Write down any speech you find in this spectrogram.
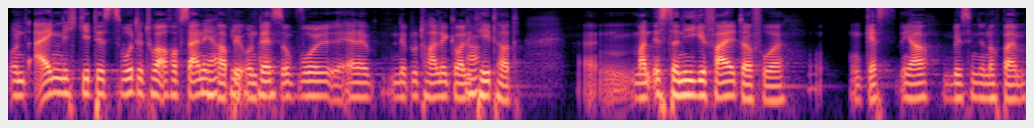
und eigentlich geht das zweite Tor auch auf seine ja, Kappe und das, obwohl er eine brutale Qualität ja. hat. Ähm, man ist da nie gefeilt davor. Und gestern, ja, wir sind ja noch beim,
